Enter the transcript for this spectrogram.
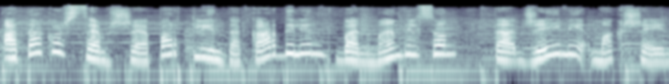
а також Сем Шепард, Лінда Карделін, Бен Мендельсон та Джеймі Макшейн.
